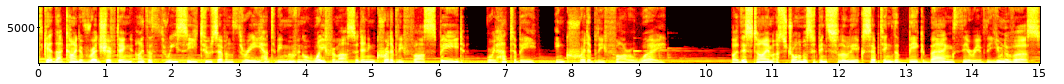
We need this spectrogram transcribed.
To get that kind of redshifting, either 3C273 had to be moving away from us at an incredibly fast speed, or it had to be incredibly far away. By this time, astronomers had been slowly accepting the Big Bang theory of the universe,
